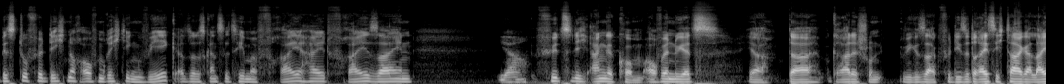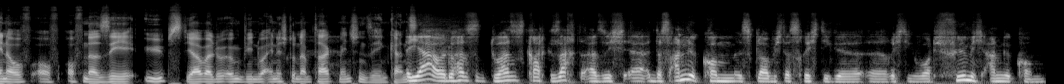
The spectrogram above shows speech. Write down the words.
bist du für dich noch auf dem richtigen Weg? Also das ganze Thema Freiheit, Frei sein, ja. fühlst du dich angekommen? Auch wenn du jetzt ja, da gerade schon, wie gesagt, für diese 30 Tage alleine auf, auf offener See übst, ja, weil du irgendwie nur eine Stunde am Tag Menschen sehen kannst. Ja, aber du hast, du hast es gerade gesagt. Also ich, äh, das Angekommen ist, glaube ich, das richtige, äh, richtige Wort. Ich fühle mich angekommen.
